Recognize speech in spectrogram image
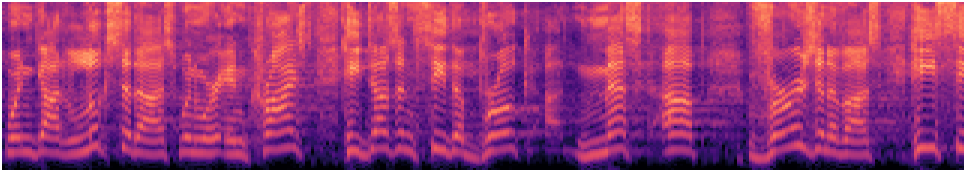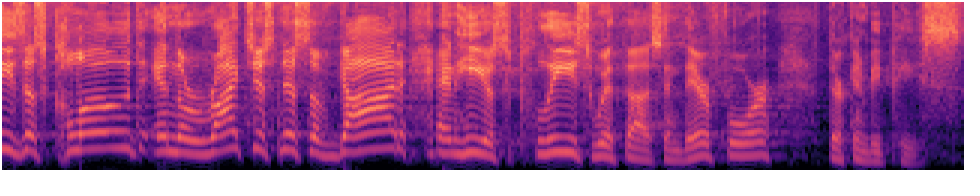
when God looks at us when we're in Christ, he doesn't see the broke messed up version of us. He sees us clothed in the righteousness of God and he is pleased with us and therefore there can be peace.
